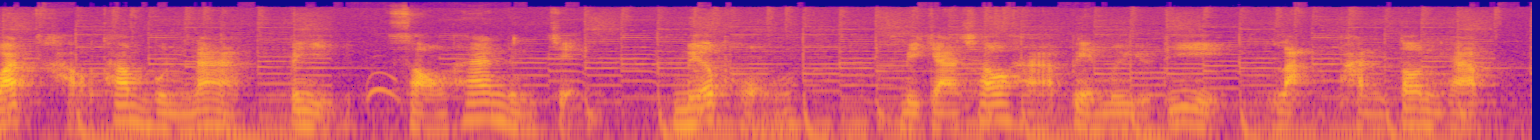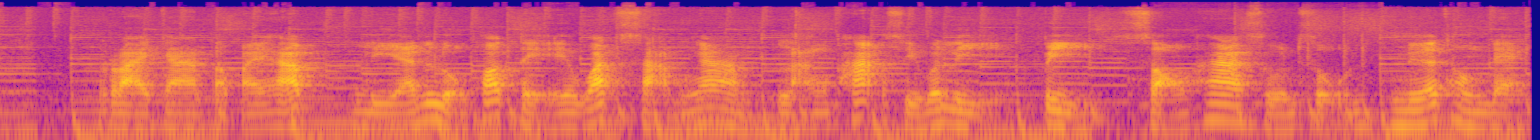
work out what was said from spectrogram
วัดเขาถ้ำบุญนาคปี 2517 เนื้อผง มีการเช่าหาเปลี่ยนมืออยู่ที่หลักพันต้นครับ รายการต่อไปครับ เหรียญหลวงพ่อเต๋วัดสามงาม หลังพระศิวลี ปี 2500 เนื้อทองแดง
